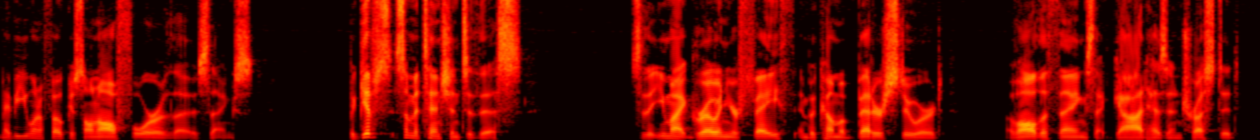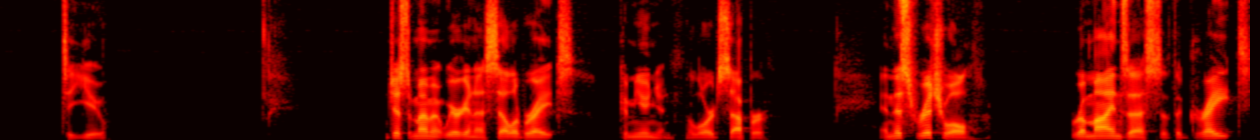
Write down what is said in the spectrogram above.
Maybe you want to focus on all four of those things. But give some attention to this so that you might grow in your faith and become a better steward of all the things that God has entrusted to you. In just a moment, we're going to celebrate communion, the Lord's Supper. And this ritual reminds us of the great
